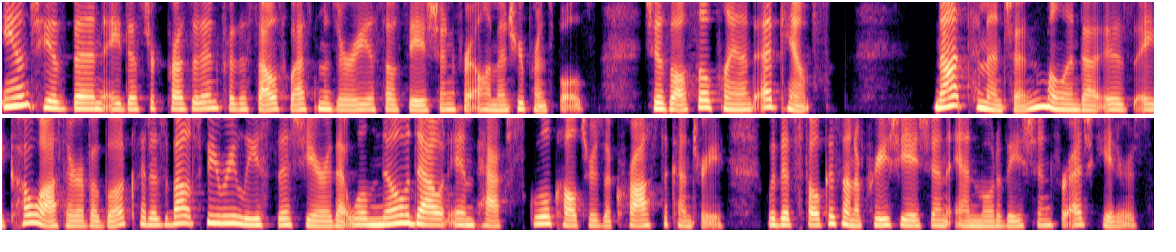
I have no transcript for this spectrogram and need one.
and she has been a district president for the Southwest Missouri Association for Elementary Principals. She has also planned ed camps. Not to mention, Melinda is a co author of a book that is about to be released this year that will no doubt impact school cultures across the country with its focus on appreciation and motivation for educators.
